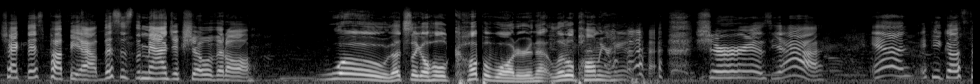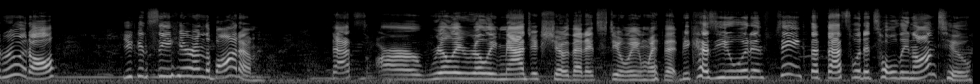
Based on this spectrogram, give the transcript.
Check this puppy out. This is the magic show of it all. Whoa, that's like a whole cup of water in that little palm of your hand. Sure is, yeah. And if you go through it all, you can see here on the bottom. That's our really, really magic show that it's doing with it because you wouldn't think that that's what it's holding on to.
